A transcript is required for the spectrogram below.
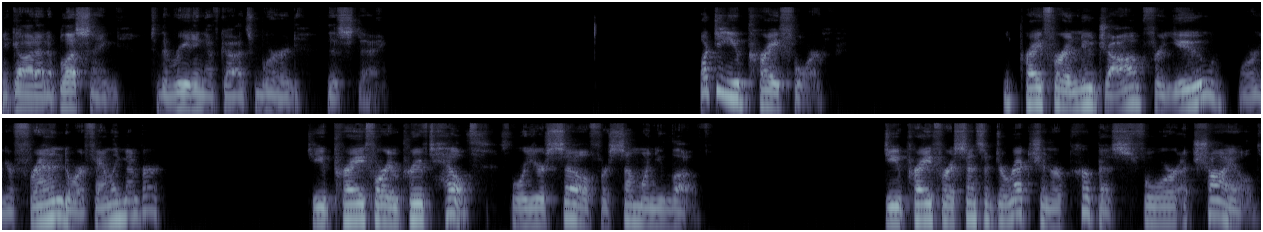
May God add a blessing to the reading of God's word this day. What do you pray for? You pray for a new job for you or your friend or a family member? Do you pray for improved health for yourself or someone you love? Do you pray for a sense of direction or purpose for a child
